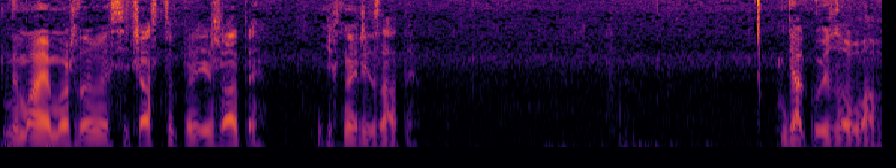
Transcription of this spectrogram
немає можливості часто приїжджати, їх нарізати. Дякую за увагу.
